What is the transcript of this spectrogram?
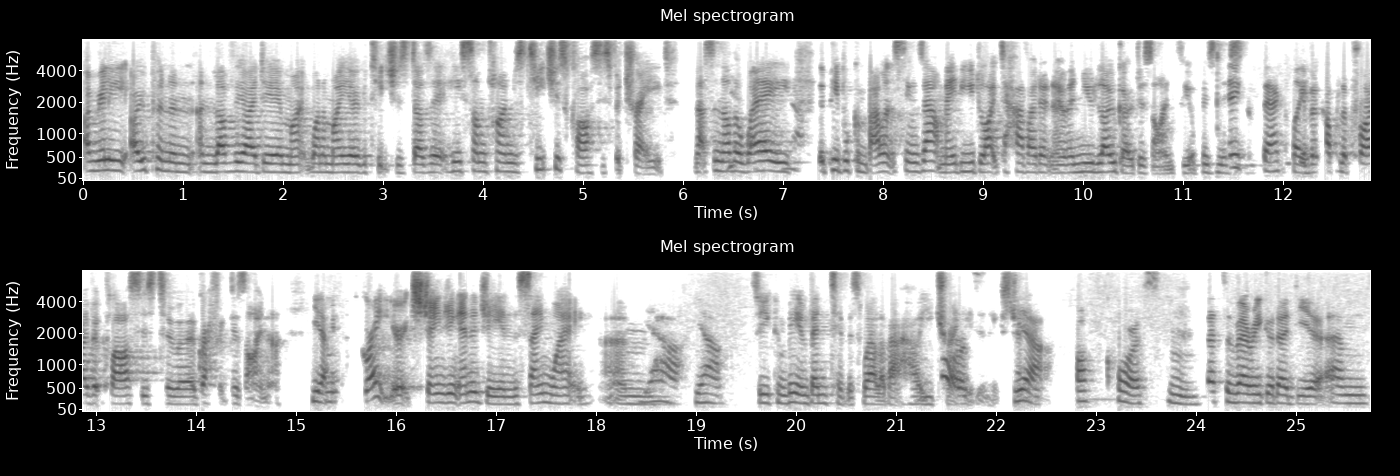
I'm really open and, and love the idea. My, one of my yoga teachers does it. He sometimes teaches classes for trade. That's another yeah, way yeah. that people can balance things out. Maybe you'd like to have I don't know a new logo design for your business. Exactly. Give a couple of private classes to a graphic designer. Yeah, I mean, great. You're exchanging energy in the same way. Um, yeah, yeah. So you can be inventive as well about how you trade and exchange. Yeah, of course. Hmm. That's a very good idea. Um,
